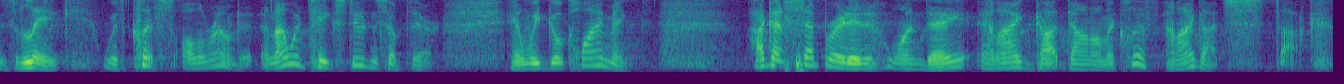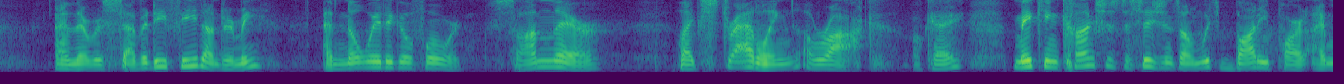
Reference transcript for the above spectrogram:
it's a lake with cliffs all around it. And I would take students up there and we'd go climbing. I got separated one day and I got down on a cliff and I got stuck. And there was 70 feet under me and no way to go forward. So I'm there, like straddling a rock, okay? Making conscious decisions on which body part I'm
